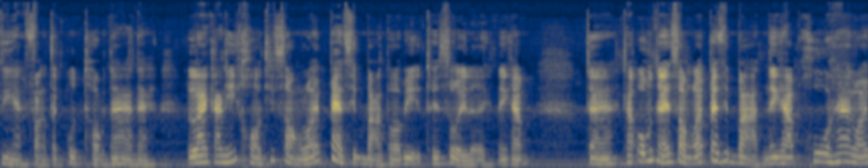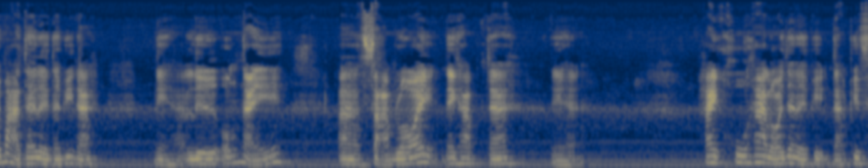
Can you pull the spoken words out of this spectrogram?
เนี่ฮะฝังตะกุดทองหน้านะ รายการนี้ขอที่ 280 บาทพอพี่สวยๆเลยนะครับแต่ถ้าองค์ไหน 280 บาทนะครับ คู่ 500 บาทได้เลยนะพี่นะนี่ฮะหรือองค์ไหนอ่า300นะครับนะนี่ฮะให้คู่500ได้เลยพี่นะพิเศ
